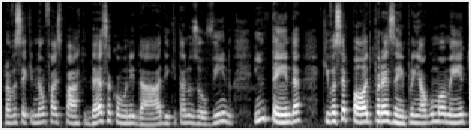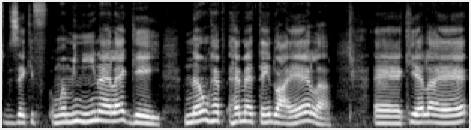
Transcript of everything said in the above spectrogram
para você que não faz parte dessa comunidade, que está nos ouvindo, entenda que você pode, por exemplo, em algum momento dizer que uma menina ela é gay, não re- remetendo a ela é, que ela é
